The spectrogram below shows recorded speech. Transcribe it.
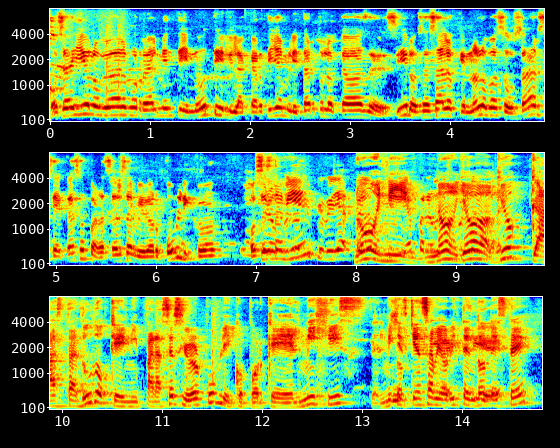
O sea, yo lo veo algo realmente inútil y la cartilla militar tú lo acabas de decir, o sea, es algo que no lo vas a usar, si acaso para ser servidor público. O sea, está bien. No, ni, no, yo, yo hasta dudo que ni para ser servidor público, porque el Mijis, el Mijis, quién sabe ahorita en dónde esté,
